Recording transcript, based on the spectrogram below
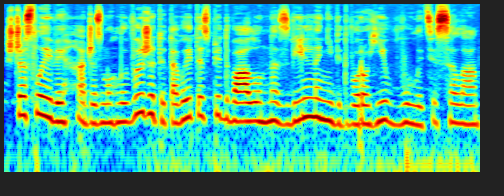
Щасливі, адже змогли вижити та вийти з підвалу на звільнені від ворогів вулиці села.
